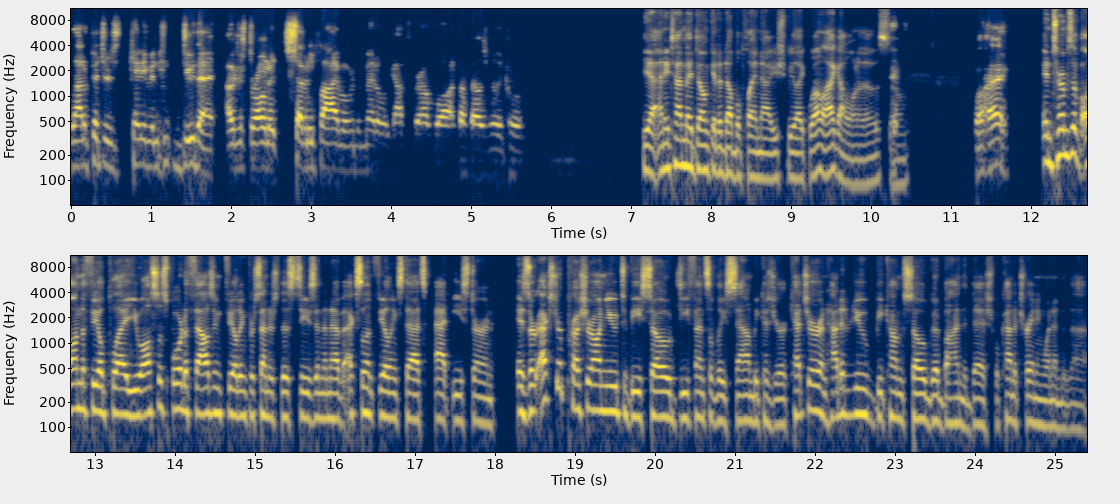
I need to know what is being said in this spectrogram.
A lot of pitchers can't even do that. I was just throwing it 75 over the middle and got the ground ball. I thought that was really cool. Yeah, anytime they don't get a double play now, you should be like, "Well, I got one of those." So. Well, hey, in terms of on the field play, you also scored a thousand fielding percentage this season and have excellent fielding stats at Eastern. Is there extra pressure on you to be so defensively sound because you're a catcher? And how did you become so good behind the dish? What kind of training went into that?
